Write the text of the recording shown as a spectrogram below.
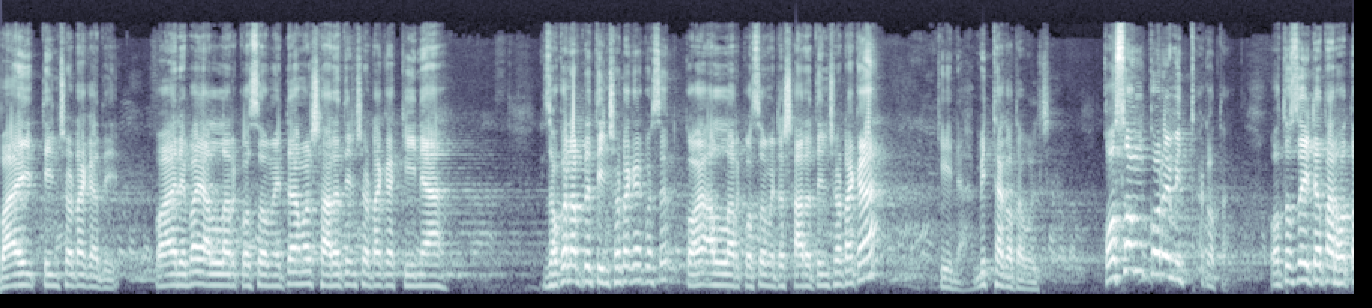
ভাই, তিনশো টাকা দি। কয় রে ভাই, আল্লাহর কসম, এটা আমার সাড়ে তিনশো টাকা কিনা? যখন আপনি তিনশো টাকা করছেন কয়, আল্লাহর কসম, এটা সাড়ে তিনশো টাকা কিনা? মিথ্যা কথা বলছে। কসম করে মিথ্যা কথা। অথচ এটা তার হতো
